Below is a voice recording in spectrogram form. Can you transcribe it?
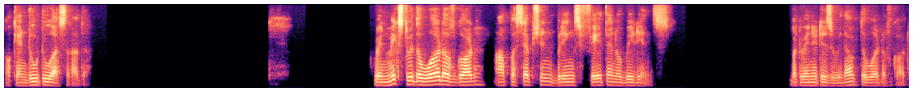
Or can do to us, rather? When mixed with the Word of God, our perception brings faith and obedience. But when it is without the Word of God,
